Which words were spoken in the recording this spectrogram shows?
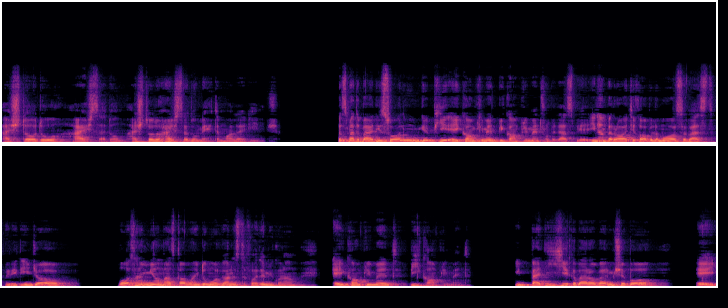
88 صدم. 88 صدم احتمال این میشه. قسمت بعدی سوالمون میگه P A complement B complement رو به دست بیارید. اینم به راحتی قابل محاسبه است. ببینید اینجا باز هم میام از قوانین دو مورگان استفاده می‌کنم. A complement B complement. این بدیهیه که برابر میشه با A.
